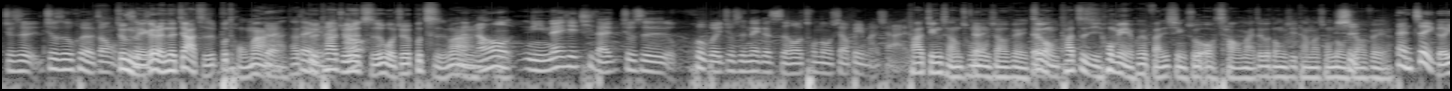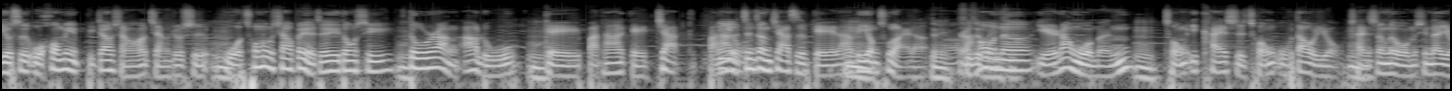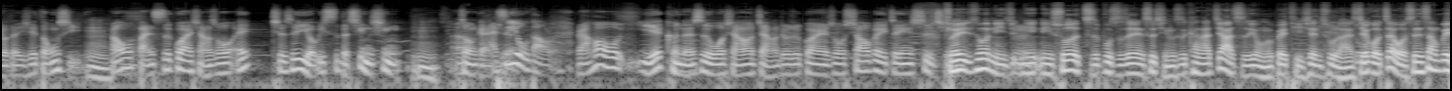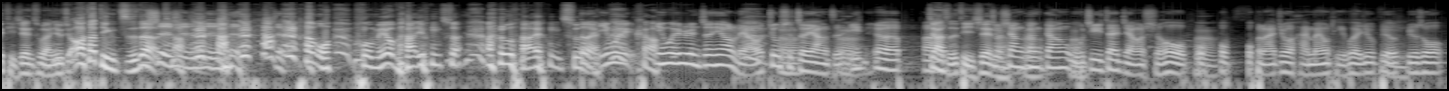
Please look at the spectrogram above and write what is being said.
就是就是会有这种，就每个人的价值不同嘛，他对他觉得值，我觉得不值嘛。然后你那些器材就是会不会就是那个时候冲动消费买下来？他经常冲动消费，这种他自己后面也会反省说，哦，操，买这个东西他妈冲动消费了。但这个又是我后面比较想要讲，就是我冲动消费的这些东西都让阿卢给把它给价，把它的真正价值给它利用出来了。对，然后呢，也让我们从一开始从无到有，产生了我们现在有的一些东西。东西，嗯，然后反思过来想说，哎，其实有一丝的庆幸，嗯，这种感觉还是用到了。然后也可能是我想要讲的，就是关于说消费这件事情。所以说，你你你说的值不值这件事情，是看它价值有没有被体现出来。结果在我身上被体现出来，你就觉得哦，它挺值的。是是是是，我我没有把它用出来，阿如把它用出来。对，因为因为认真要聊就是这样子，一呃价值体现。就像刚刚吴记在讲的时候，我我我本来就还蛮有体会，就比如比如说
